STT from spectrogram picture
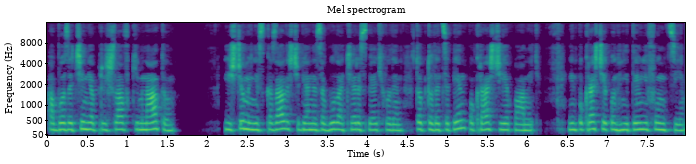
або за чим я прийшла в кімнату, і що мені сказали, щоб я не забула через 5 хвилин. Тобто лецитин покращує пам'ять, він покращує когнітивні функції,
